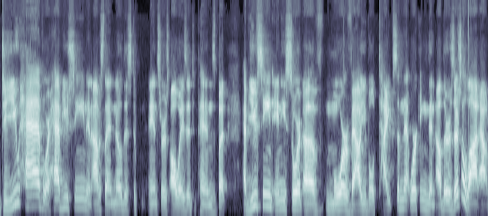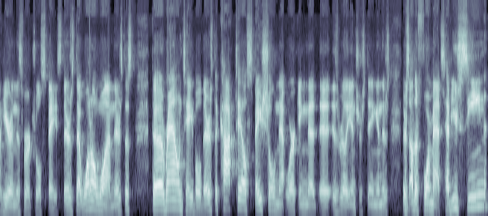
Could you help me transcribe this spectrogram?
do you have or have you seen, and obviously I know this answer is always it depends, but have you seen any sort of more valuable types of networking than others? There's a lot out here in this virtual space. There's the one-on-one, there's this the round table, there's the cocktail spatial networking that is really interesting, and there's there's other formats. Have you seen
